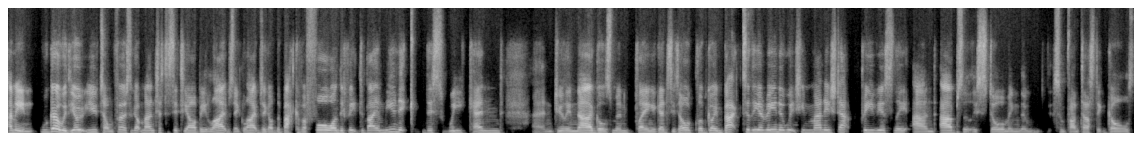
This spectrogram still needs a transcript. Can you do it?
I mean, we'll go with you, you Tom. First, we've got Manchester City RB Leipzig. Leipzig on the back of a 4 1 defeat to Bayern Munich this weekend. And Julian Nagelsmann playing against his old club, going back to the arena which he managed at previously and absolutely storming them. Some fantastic goals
